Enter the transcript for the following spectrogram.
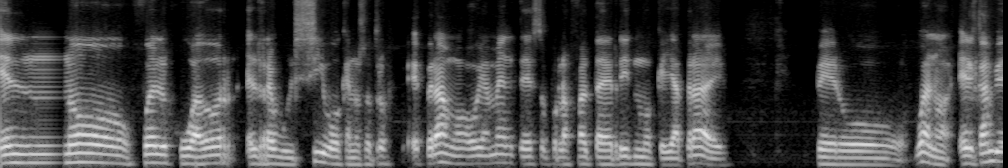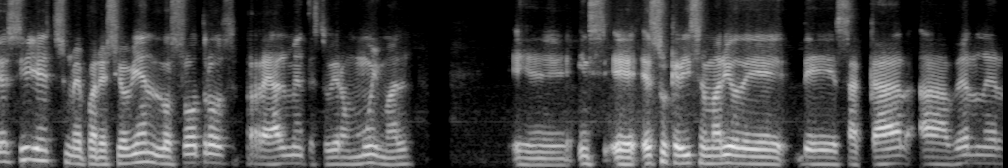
él no fue el jugador, el revulsivo que nosotros esperamos, obviamente, esto por la falta de ritmo que ya trae. Pero bueno, el cambio de Ziyech me pareció bien, los otros realmente estuvieron muy mal. Eh, eh, eso que dice Mario de, de, sacar a Werner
